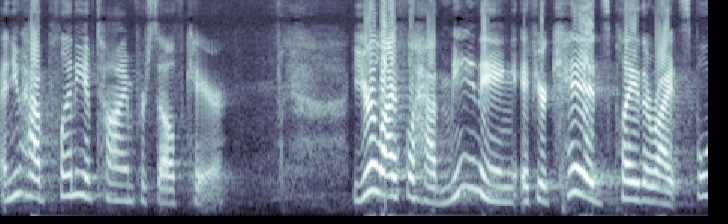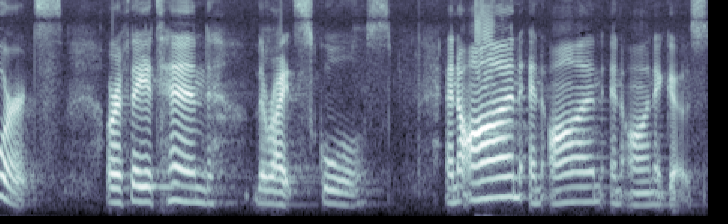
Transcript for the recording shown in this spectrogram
and you have plenty of time for self care. Your life will have meaning if your kids play the right sports or if they attend the right schools. And on and on and on it goes.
